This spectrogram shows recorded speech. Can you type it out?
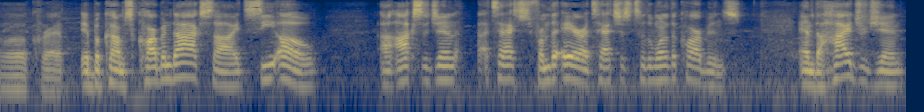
oh crap! It becomes carbon dioxide, CO. Uh, oxygen attached from the air attaches to the, one of the carbons, and the hydrogen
